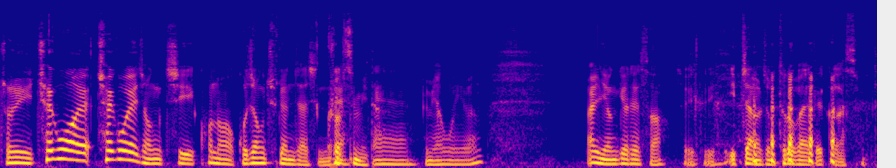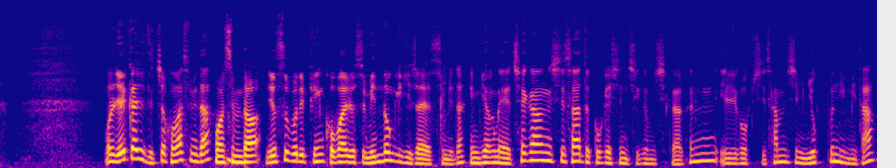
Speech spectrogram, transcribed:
저희 최고의 최고의 정치 코너 고정 출연자신데 그렇습니다. 네, 김영우 의원 빨리 연결해서 저희들이 입장을 좀 들어가야 될 것 같습니다. 오늘 여기까지 듣죠. 고맙습니다. 고맙습니다. 뉴스 브리핑 고발 뉴스 민동기 기자였습니다. 김경래의 최강 시사 듣고 계신 지금 시각은 7시 36분입니다.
